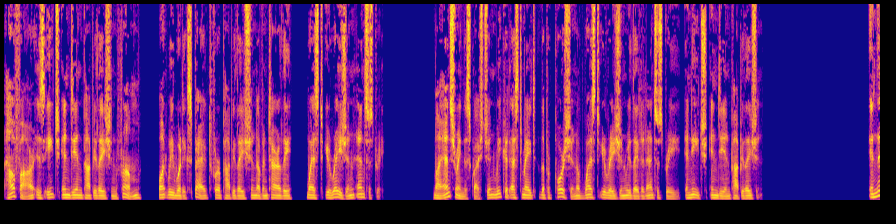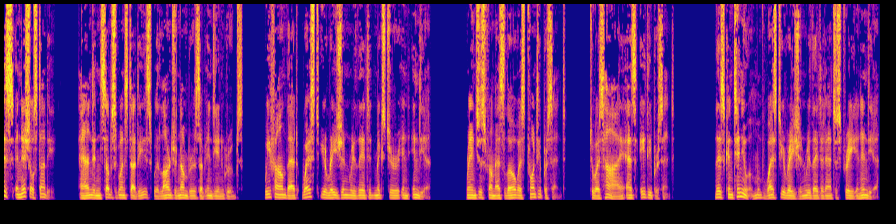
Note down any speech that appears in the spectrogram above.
how far is each Indian population from what we would expect for a population of entirely West Eurasian ancestry? By answering this question, we could estimate the proportion of West Eurasian related ancestry in each Indian population. In this initial study, and in subsequent studies with larger numbers of Indian groups, we found that West Eurasian related mixture in India ranges from as low as 20% to as high as 80%. This continuum of West Eurasian related ancestry in India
